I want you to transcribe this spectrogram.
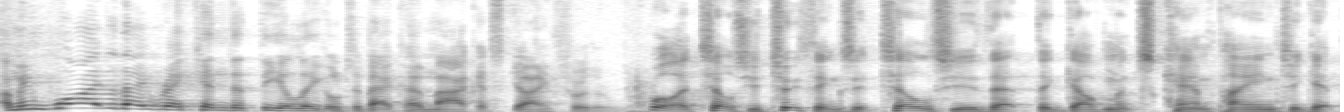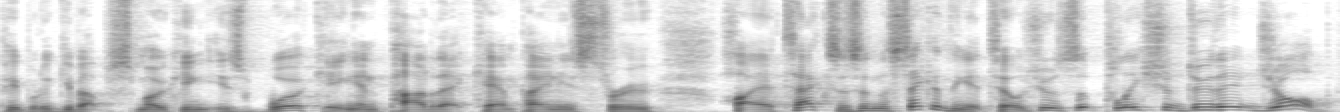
I mean, why do they reckon that the illegal tobacco market's going through the roof? Well, it tells you two things. It tells you that the government's campaign to get people to give up smoking is working, and part of that campaign is through higher taxes. And the second thing it tells you is that police should do their job.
